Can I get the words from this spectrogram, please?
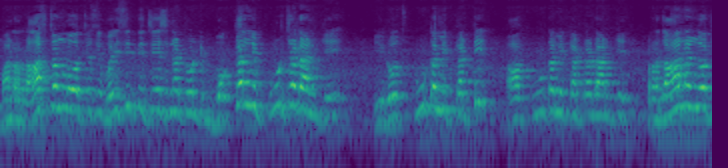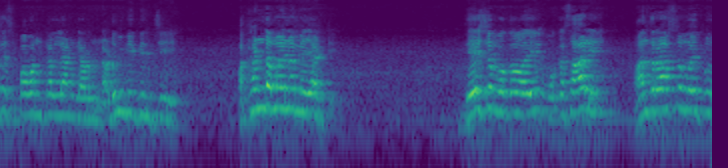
మన రాష్ట్రంలో వచ్చేసి వైసీపీ చేసినటువంటి బొక్కల్ని పూడ్చడానికి ఈరోజు కూటమి కట్టి ఆ కూటమి కట్టడానికి ప్రధానంగా వచ్చేసి పవన్ కళ్యాణ్ గారు నడుం బిగించి అఖండమైన మెజార్టీ. దేశం ఒక వై- ఒకసారి ఆంధ్ర రాష్ట్రం వైపు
